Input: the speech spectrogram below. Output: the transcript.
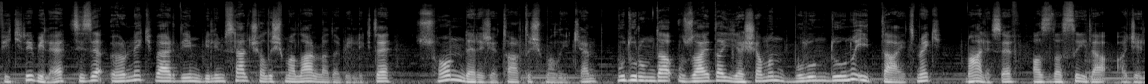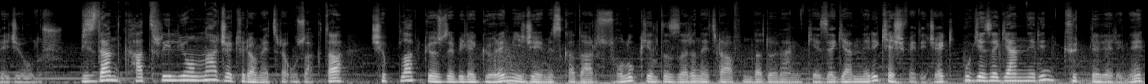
fikri bile size örnek verdiğim bilimsel çalışmalarla da birlikte son derece tartışmalıyken bu durumda uzayda yaşamın bulunduğunu iddia etmek maalesef fazlasıyla aceleci olur. Bizden katrilyonlarca kilometre uzakta çıplak gözle bile göremeyeceğimiz kadar soluk yıldızların etrafında dönen gezegenleri keşfedecek, bu gezegenlerin kütlelerini,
